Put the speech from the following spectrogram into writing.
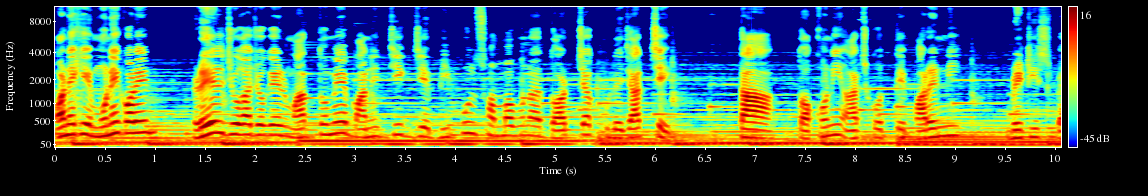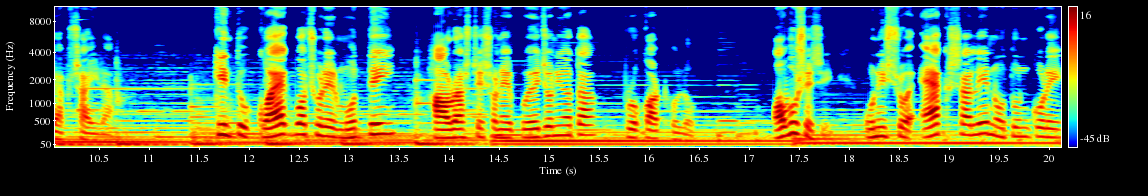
অনেকে মনে করেন, রেল যোগাযোগের মাধ্যমে বাণিজ্যিক যে বিপুল সম্ভাবনার দরজা খুলে যাচ্ছে, তা তখনই আজ করতে পারেননি ব্রিটিশ ব্যবসায়ীরা। কিন্তু কয়েক বছরের মধ্যেই হাওড়া স্টেশনের প্রয়োজনীয়তা প্রকট হলো। অবশেষে উনিশশো এক সালে নতুন করে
